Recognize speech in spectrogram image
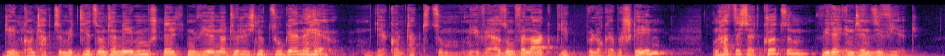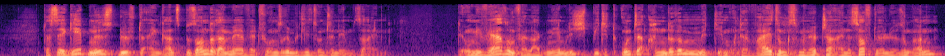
Den Kontakt zum Mitgliedsunternehmen stellten wir natürlich nur zu gerne her. Der Kontakt zum Universum Verlag blieb locker bestehen und hat sich seit kurzem wieder intensiviert. Das Ergebnis dürfte ein ganz besonderer Mehrwert für unsere Mitgliedsunternehmen sein. Der Universum Verlag nämlich bietet unter anderem mit dem Unterweisungsmanager eine Softwarelösung an,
